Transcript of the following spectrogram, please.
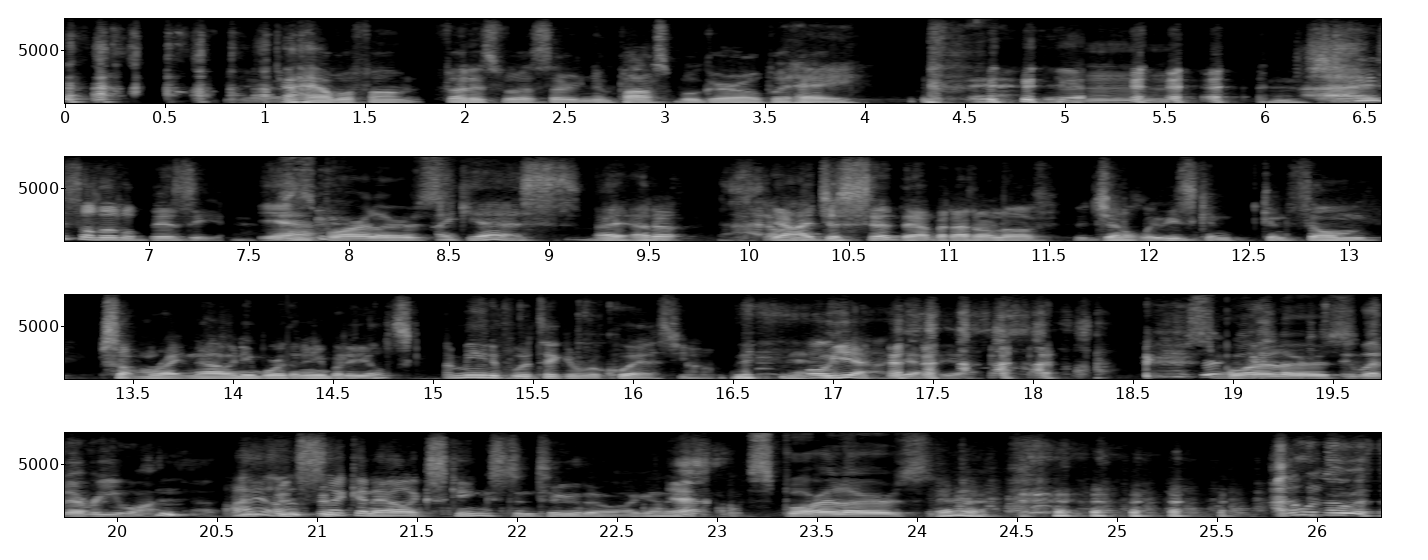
I have a fun funness for a certain impossible girl, but hey, Hmm. I- She's a little busy, yeah, Spoilers. I guess. I, I don't. I don't yeah, I just said that, but I don't know if Jenna Louise can can film something right now any more than anybody else. I mean, if we're taking requests, you know, Oh yeah, yeah, yeah. Spoilers. whatever you want. I, I second Alex Kingston too, though. I gotta. Yeah. Spoilers. Yeah. I don't know if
